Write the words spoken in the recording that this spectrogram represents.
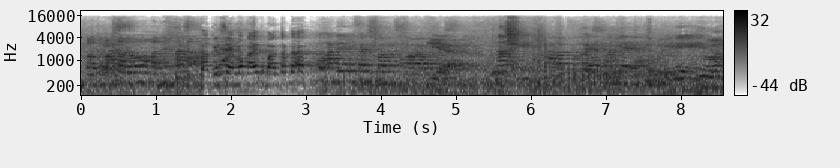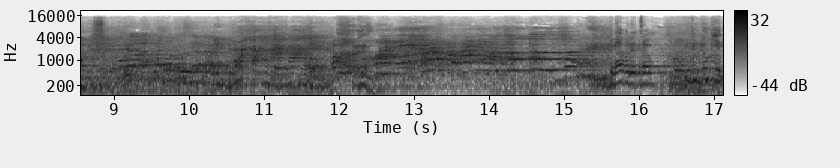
Kalau ke pasar doang makannya. Makin semok aja ke pantat dah. Kok ada yang fans banget sama kamu? Iya. Nanti apa foto ya sama dia ya? Kenapa dia kenapa? didudukin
